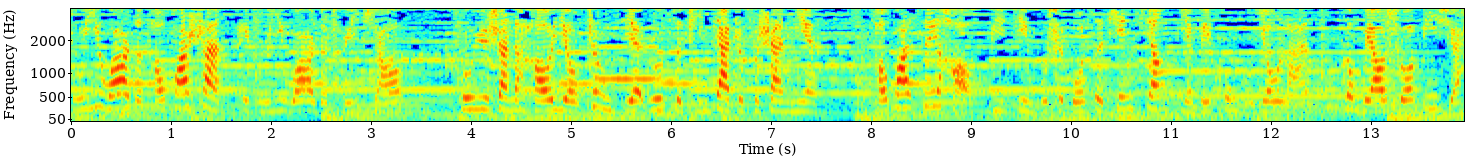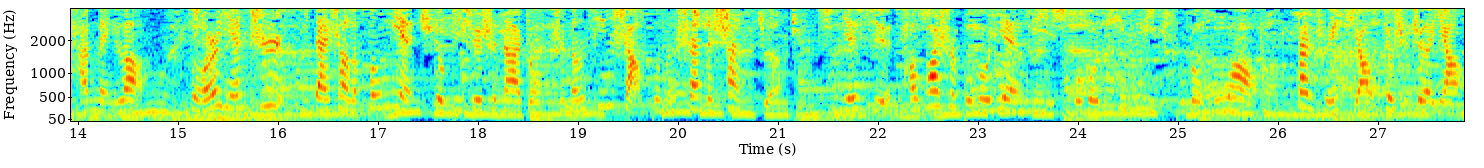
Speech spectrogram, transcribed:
独一无二的桃花扇配独一无二的垂条。龚玉善的好友郑杰如此评价这副扇面：桃花虽好，毕竟不是国色天香，也非空谷幽兰，更不要说冰雪寒梅了。总而言之，一旦上了封面，就必须是那种只能欣赏不能扇的扇子。也许桃花是不够艳丽，不够清丽，不够孤傲，但垂条就是这样，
